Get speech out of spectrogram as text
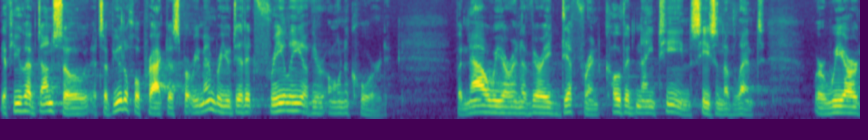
If you have done so, it's a beautiful practice, but remember you did it freely of your own accord. But now we are in a very different COVID 19 season of Lent, where we are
